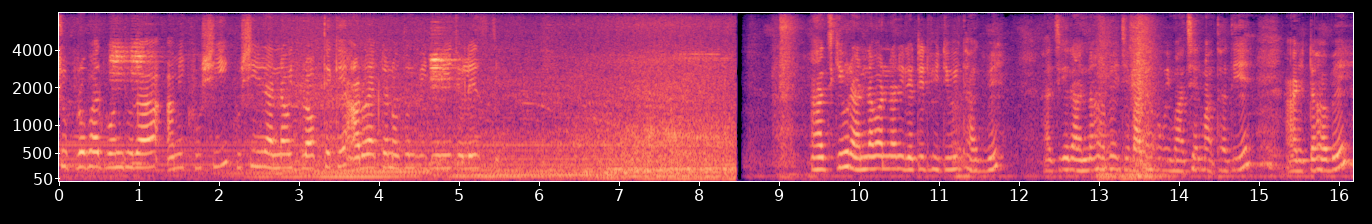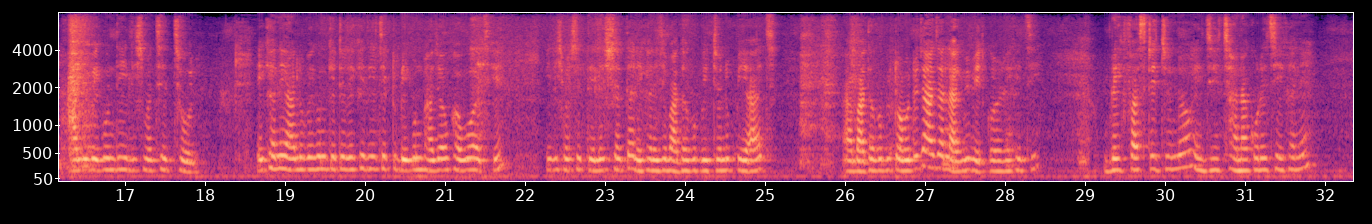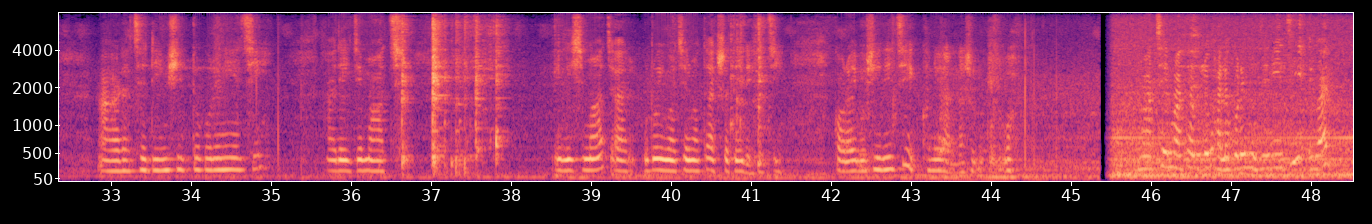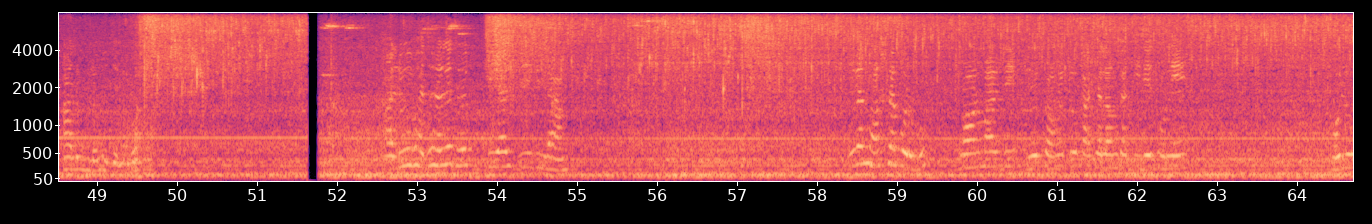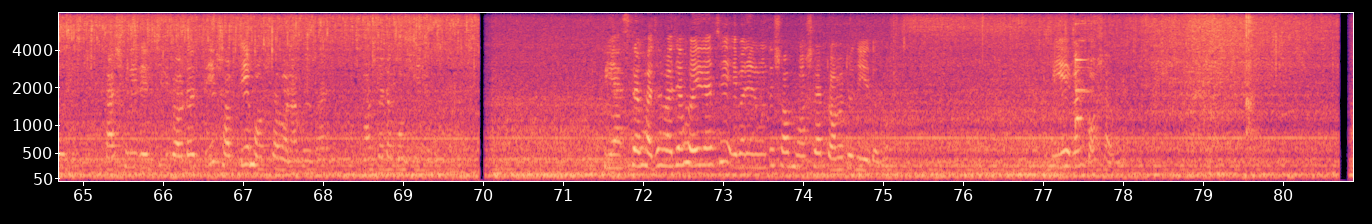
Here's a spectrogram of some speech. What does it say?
সুপ্রভাত বন্ধুরা, আমি খুশি। খুশির রান্না উইথ ব্লগ থেকে আরও একটা নতুন ভিডিও নিয়ে চলে এসেছি। আজকেও রান্না বান্না রিলেটেড ভিডিওই থাকবে। আজকে রান্না হবে যে বাঁধাকপি মাছের মাথা দিয়ে, আর এটা হবে আলু বেগুন দিয়ে ইলিশ মাছের ঝোল। এখানে আলু বেগুন কেটে রেখে দিয়েছি, একটু বেগুন ভাজাও খাব আজকে। ইলিশ মাছের তেলের সাথে আর এখানে যে বাঁধাকপির জন্য পেঁয়াজ, আর বাঁধাকপি টমেটো, যা যা লাগবে বের করে রেখেছি। ব্রেকফাস্টের জন্য, এই যে ছানা করেছি এখানে। আর আছে ডিম সিদ্ধ করে নিয়েছি। আর এই যে মাছ, ইলিশ মাছ আর রুই মাছের মাথা একসাথেই রেখেছি। কড়াই বসিয়ে দিয়েছি, এক্ষুনি রান্না শুরু করব। মাছের মাথাগুলো ভালো করে ভেজে নিয়েছি, এবার আলুগুলো ভেজে নেব। আলু ভাজা হয়ে গেছে পেঁয়াজ দিয়ে দিলাম। এবার মশলা করব। নর্মাল যে টমেটো, কাঁচা লঙ্কা, জিরে, ধনে, হলুদ, কাশ্মীরি রেড চিলি পাউডার দিয়ে সব দিয়ে মশলা বানাবো এবার। মশলাটা কষিয়ে নেব। পেঁয়াজটা ভাজা ভাজা হয়ে গেছে, এবার এর মধ্যে সব মশলা, টমেটো দিয়ে দেবো। দিয়ে এবার কষাবো।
